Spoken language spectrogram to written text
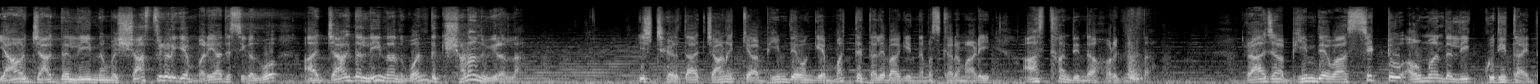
ಯಾವ ಜಾಗದಲ್ಲಿ ನಮ್ಮ ಶಾಸ್ತ್ರಗಳಿಗೆ ಮರ್ಯಾದೆ ಸಿಗಲ್ವೋ, ಆ ಜಾಗದಲ್ಲಿ ನಾನು ಒಂದು ಕ್ಷಣನೂ ಇರಲ್ಲ. ಇಷ್ಟ ಹೇಳ್ತಾ ಚಾಣಕ್ಯ ಭೀಮದೇವಂಗೆ ಮತ್ತೆ ತಲೆಬಾಗಿ ನಮಸ್ಕಾರ ಮಾಡಿ ಆಸ್ಥಾನದಿಂದ ಹೊರಗೆ ಬಂದ ರಾಜ ಭೀಮದೇವ ಸಿಟ್ಟು ಅವಮಾನದಲ್ಲಿ ಕುದೀತಾ ಇದ್ದ.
